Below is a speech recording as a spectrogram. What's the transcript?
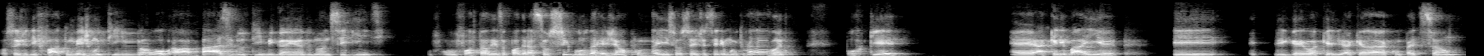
ou seja, de fato, o mesmo time, a base do time ganhando no ano seguinte, o Fortaleza poderá ser o segundo da região com isso. Ou seja, seria muito relevante, porque é, aquele Bahia e ele ganhou aquele, aquela competição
